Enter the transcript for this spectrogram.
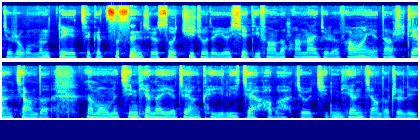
就是我们对这个自身就所居住的有些地方的话，那就是法王爷当时这样讲的。那么我们今天呢也这样可以理解，好吧？就今天讲到这里。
